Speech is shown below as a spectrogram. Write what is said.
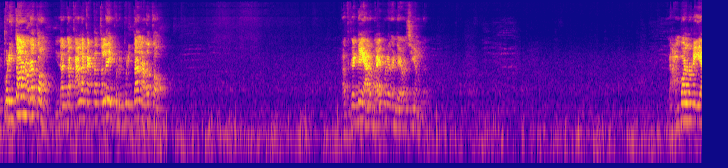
இப்படித்தான் நடக்கும். இந்தந்த காலகட்டத்தில் இப்படி இப்படித்தான் நடக்கும். அதுக்கிட்ட யாரும் பயப்பட வேண்டிய அவசியம் இல்லை. நம்மளுடைய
